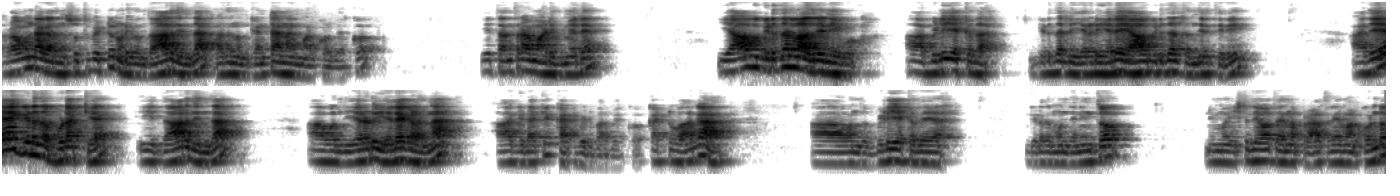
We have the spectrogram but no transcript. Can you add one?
ರೌಂಡಾಗಿ ಅದನ್ನು ಸುತ್ತಬಿಟ್ಟು ನೋಡಿ, ಒಂದು ದಾರದಿಂದ ಅದನ್ನೊಂದು ಗಂಟಾನಾಗಿ ಮಾಡ್ಕೊಳ್ಬೇಕು. ಈ ತಂತ್ರ ಮಾಡಿದ ಮೇಲೆ ಯಾವ ಗಿಡದಲ್ಲಾದರೆ ನೀವು ಆ ಬಿಳಿ ಎಕ್ಕದ ಗಿಡದಲ್ಲಿ ಎರಡು ಎಲೆ ಯಾವ ಗಿಡದಲ್ಲಿ ತಂದಿರ್ತೀರಿ, ಅದೇ ಗಿಡದ ಬುಡಕ್ಕೆ ಈ ದಾರದಿಂದ ಆ ಒಂದು ಎರಡು ಎಲೆಗಳನ್ನು ಆ ಗಿಡಕ್ಕೆ ಕಟ್ಬಿಟ್ಟು ಬರಬೇಕು. ಕಟ್ಟುವಾಗ ಆ ಒಂದು ಬಿಳಿ ಎಕ್ಕದ ಗಿಡದ ಮುಂದೆ ನಿಂತು ನಿಮ್ಮ ಇಷ್ಟ ದೇವತೆಯನ್ನು ಪ್ರಾರ್ಥನೆ ಮಾಡಿಕೊಂಡು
